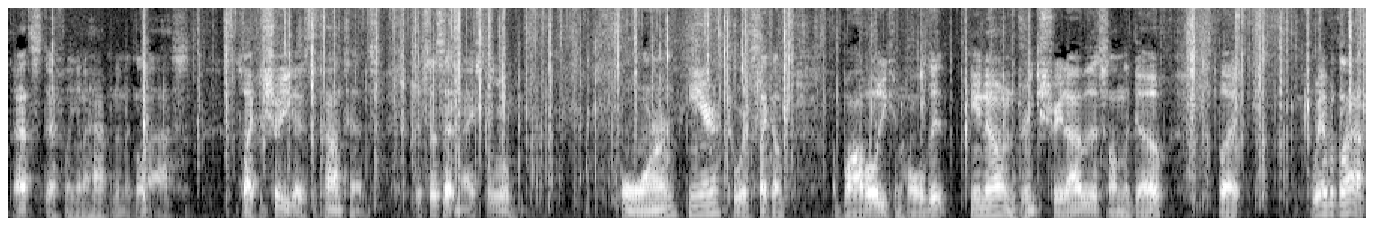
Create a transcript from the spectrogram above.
That's definitely going to happen in a glass. So I can show you guys the contents. This has that nice little form here to where it's like a, a bottle. You can hold it, you know, and drink straight out of this on the go. But we have a glass,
